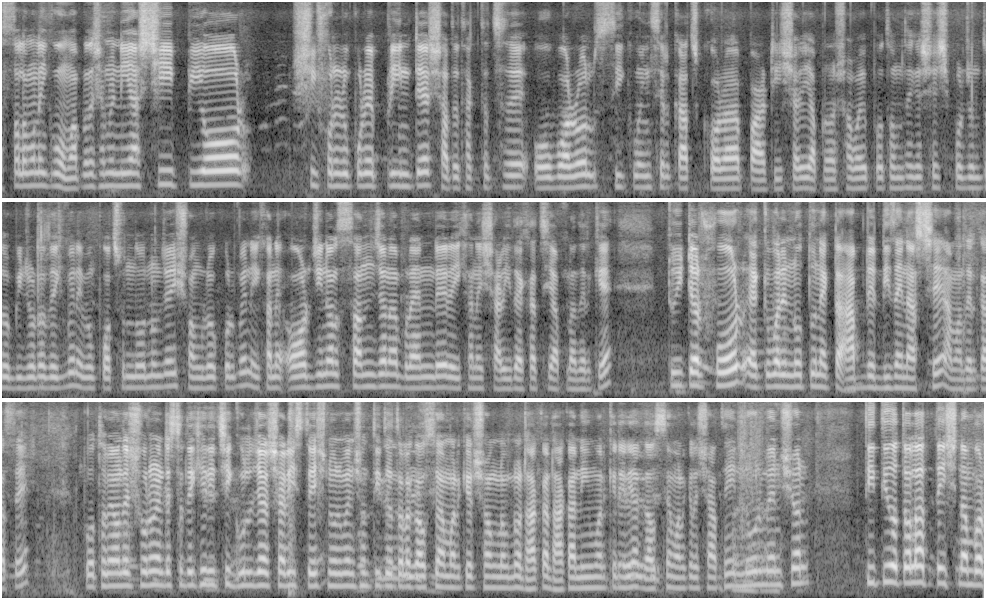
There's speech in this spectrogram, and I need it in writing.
আসসালামু আলাইকুম, আপনাদের সামনে নিয়ে আসছি পিওর শিফনের উপরে প্রিন্টের, সাথে থাকতেছে ওভারঅল সিকোয়েন্সের কাজ করা পার্টি শাড়ি। আপনারা সবাই প্রথম থেকে শেষ পর্যন্ত ভিডিওটা দেখবেন এবং পছন্দ অনুযায়ী সংগ্রহ করবেন। এখানে অরিজিনাল সানজানা ব্র্যান্ডের এইখানে শাড়ি দেখাচ্ছি আপনাদেরকে। টুইটার ফোর একেবারে নতুন একটা আপডেট ডিজাইন আসছে আমাদের কাছে। প্রথমে আমাদের শোরুম অ্যাড্রেসটা দেখিয়ে দিচ্ছি, গুলজার শাড়ি স্টেশ নূর মেনশন তৃতীয়তলা গাউসিয়া মার্কেট সংলগ্ন Dhaka Dhaka new market area Gausia মার্কেটের সাথেই নূর মেনশন তৃতীয় তলা, তেইশ নম্বর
